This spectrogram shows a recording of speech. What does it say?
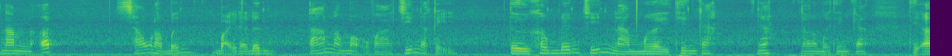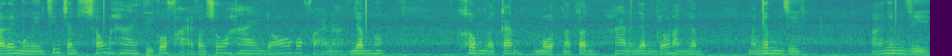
5 là ất 6 là bính 7 là đinh. 8 là mậu và 9 là kỷ. Từ 0 đến 9 là 10 thiên can nhé đó là 10 thiên can thì ở đây 1962 thì có phải con số 2 đó có phải là nhâm không? Không là căn một là tân hai là nhâm đó là nhâm. Mà nhâm gì? À, nhâm gì?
